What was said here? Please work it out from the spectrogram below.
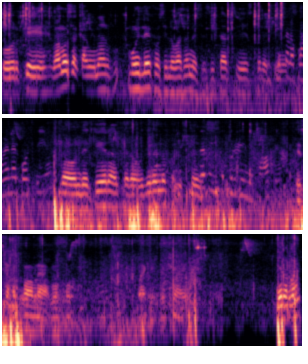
Porque vamos a caminar muy lejos y lo vas a necesitar si es que lo quieres. ¿Se lo pone en el bolsillo? Donde quieran, pero llévenlo con ustedes. It's gonna fall out. Try it. You know what?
